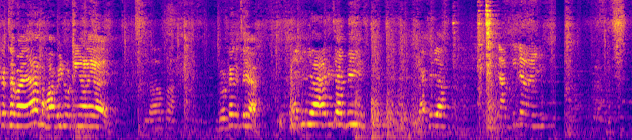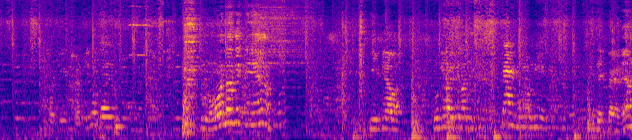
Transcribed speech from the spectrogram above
ਕਿੱਥੇ ਪਏ ਆ? ਲਫਾਫੀ ਟੋਟੀਆਂ ਵਾਲੇ ਆਏ। ਲਾਪਾ ਟੋਟੇ ਕਿੱਥੇ ਆ? ਚਾਬੀ ਲਿਆ ਦੀ ਚਾਬੀ। ਲੈ ਕੇ ਜਾ। ਚਾਬੀ ਲਾਵੇਂ ਛੋਟੀ ਛੋਟੀ ਕੋ ਗਏ ਤੂੰ ਨੋ ਇਹਨਾਂ ਦੇ ਕੀ ਆ? ਕੀ ਪਿਆ ਵਾ? ਤੂੰ ਕੀ ਲੱਗਦਾ ਨਹੀਂ ਭੈਣ ਨੂੰ ਮੇਰੀ ਤੇ ਭੈਣ ਆ?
